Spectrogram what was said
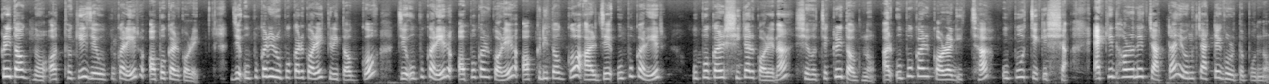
কৃতজ্ঞ অর্থ কি? যে উপকারীর অপকার করে। যে উপকারীর উপকার করে কৃতজ্ঞ, যে উপকারীর অপকার করে অকৃতজ্ঞ, আর যে উপকারীর উপকার স্বীকার করে না, সে হচ্ছে কৃতজ্ঞ। আর উপকার করার ইচ্ছা, উপচিকিৎসা, একই ধরনের চারটা এবং চারটাই গুরুত্বপূর্ণ।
